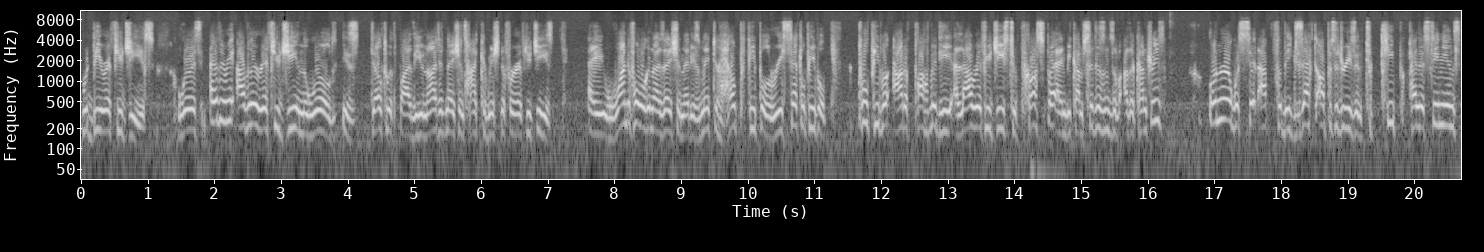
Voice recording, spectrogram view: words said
would be refugees. Whereas every other refugee in the world is dealt with by the United Nations High Commissioner for Refugees, a wonderful organization that is meant to help people, resettle people, pull people out of poverty, allow refugees to prosper and become citizens of other countries. UNRWA was set up for the exact opposite reason to keep Palestinians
